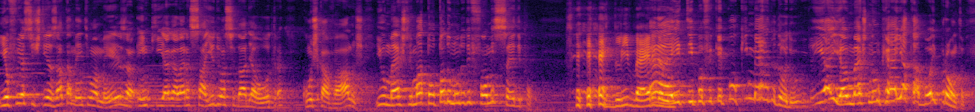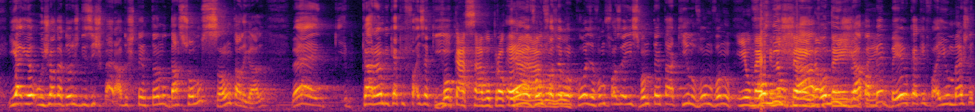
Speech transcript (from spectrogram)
E eu fui assistir exatamente uma mesa em que a galera saiu de uma cidade a outra com os cavalos e o mestre matou todo mundo de fome e sede, pô. Libere, É, doido. aí tipo eu fiquei, pô, que merda, doido. E aí, aí o mestre não quer e acabou e pronto. E aí os jogadores desesperados tentando dar solução, tá ligado? É, caramba, o que é que faz aqui? Vou caçar, vou procurar. É, vamos água, fazer vou- alguma coisa, vamos fazer isso, vamos tentar aquilo, vamos, vamos. E o mestre vou não mijar, tem, não vou tem, mijar tem. beber, o que é que faz? E o mestre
